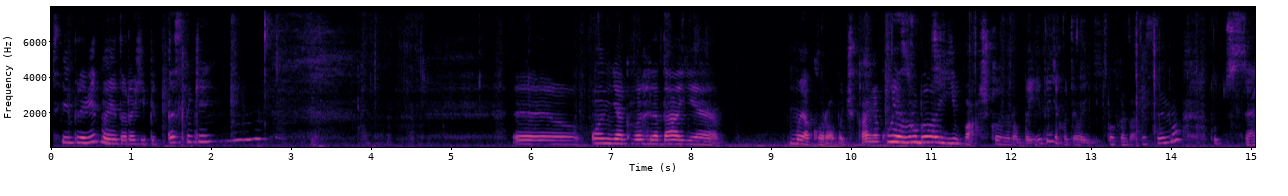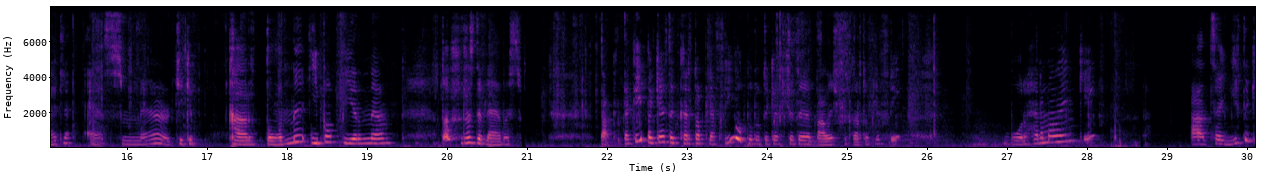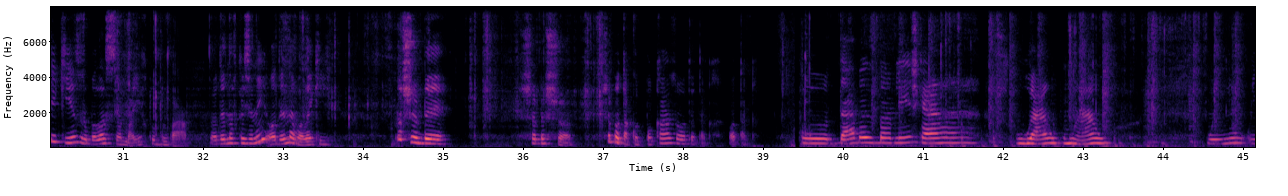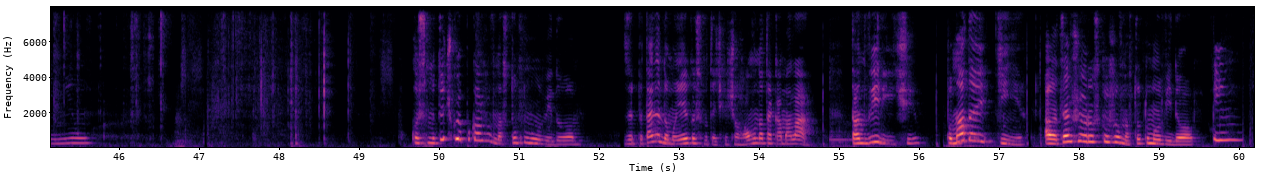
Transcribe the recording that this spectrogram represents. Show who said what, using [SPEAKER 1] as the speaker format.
[SPEAKER 1] Всім привіт, мої дорогі підписники. Е, он як виглядає моя коробочка, яку я зробила, її важко зробити. Я хотіла її показати сильно. Тут все для СМР, тільки картонне і папірне. Тож роздивляємось. Так, такий пакетик картопля фрі. Тут у таких 4 палички картопля фрі. Бургер маленький. А це їхтик, який я зробила сама. Їх тут два. Один на вказяний, один на великий. Ну, щоб. Щоб що? Щоб отак от показувати. Так. Отак. Куда без баблішка? Вау, вау. Уйню, уйню. Косметичку я покажу в наступному відео. Запитання до моєї косметички, чого вона така мала? Там дві річі. Помада тіні. Але це вже розкажу в наступному відео. Пінь!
